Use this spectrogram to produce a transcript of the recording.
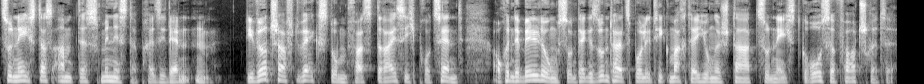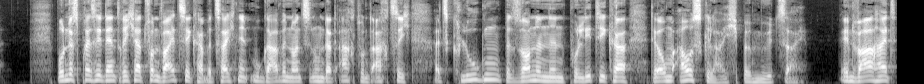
zunächst das Amt des Ministerpräsidenten. Die Wirtschaft wächst um fast 30 Prozent. Auch in der Bildungs- und der Gesundheitspolitik macht der junge Staat zunächst große Fortschritte. Bundespräsident Richard von Weizsäcker bezeichnet Mugabe 1988 als klugen, besonnenen Politiker, der um Ausgleich bemüht sei. In Wahrheit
